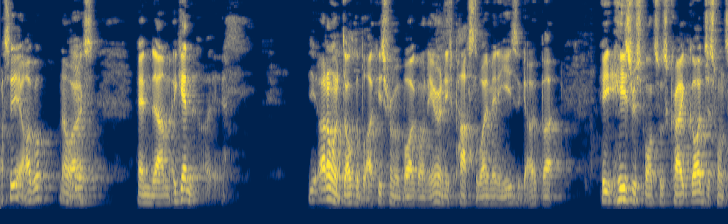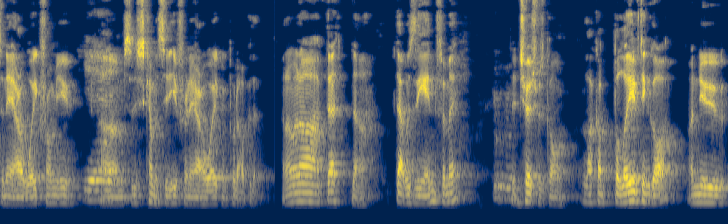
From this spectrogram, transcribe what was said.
I said, "Yeah, I will. No worries." And um, again, I, yeah, I don't want to dog the bloke. He's from a bygone era, and he's passed away many years ago. But he, his response was, "Craig, God just wants an hour a week from you. Yeah. Um, so just come and sit here for an hour a week and put up with it." And I went, "Oh, that no, that was the end for me. Mhm. The church was gone. Like I believed in God. I knew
